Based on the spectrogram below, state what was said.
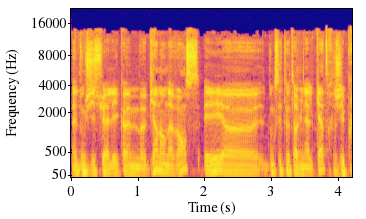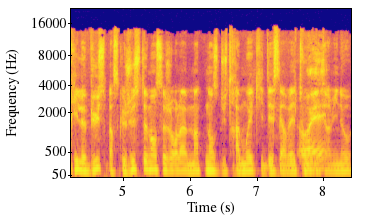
Donc j'y suis allé quand même bien en avance et euh, donc c'était au terminal 4. J'ai pris le bus parce que justement ce jour-là, maintenance du tramway qui desservait tous les terminaux,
